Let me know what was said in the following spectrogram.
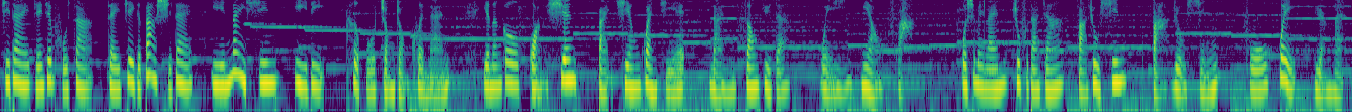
期待人间菩萨在这个大时代，以耐心毅力克服种种困难，也能够广宣百千万劫难遭遇的。微妙法，我是美兰，祝福大家法入心，法入行，福慧圆满。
